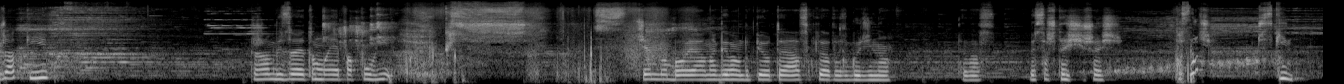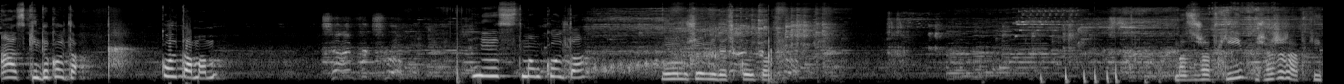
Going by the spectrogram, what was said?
Rzadki. Proszę widzę, to moje papugi. Ciemno, bo ja nagrywam dopiero teraz. Która to jest godzina? Teraz. 246. Postać? Czy skin? A, skin do Colta. Colta mam. Jest, mam Colta. Nie no, musieli mi dać Colta. Masz rzadki? Myślę, że rzadki.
